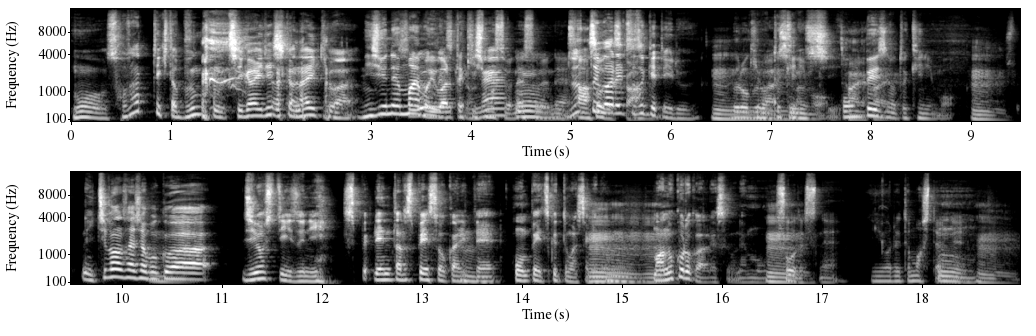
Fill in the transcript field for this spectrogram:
もう育ってきた文化の違いでしかない気は 20年前も言われた気しますよねそれね。うんずっと言われ続けている。うん、ブログの時にもホームページの時にも、一番最初は僕は、ジオシティーズにスペレンタルスペースを借りてホームページ作ってましたけど、うん。まあ、あの頃からですよね、もう。うん。そうですね。言われてましたよね、うん。うん、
